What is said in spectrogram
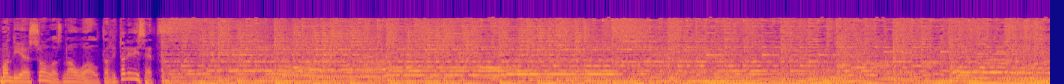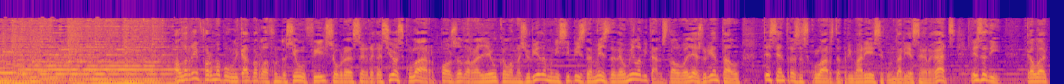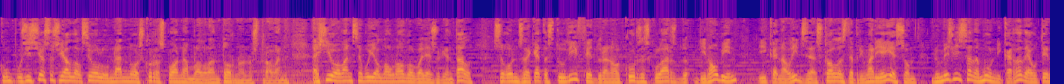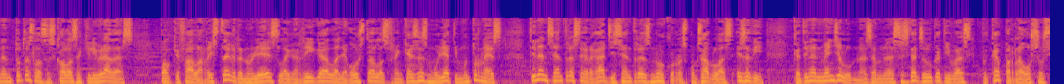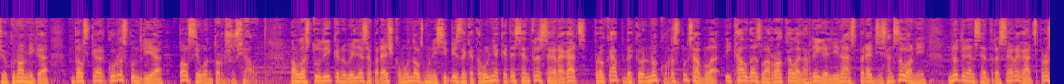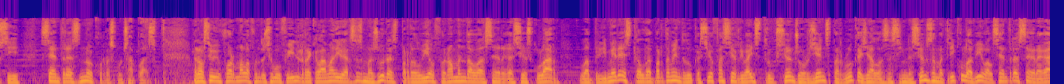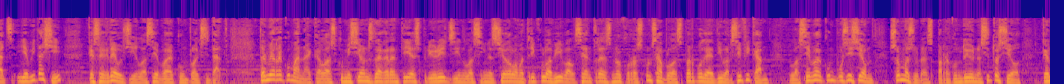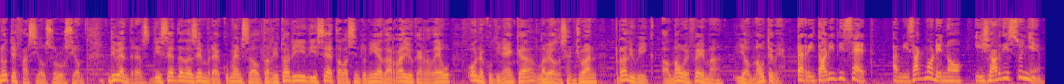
Bon dia, són les 9 al Territori 17. El darrer informe publicat per la Fundació Bofill sobre segregació escolar posa de relleu que la majoria de municipis de més de 10.000 habitants del Vallès Oriental té centres escolars de primària i secundària segregats, és a dir, que la composició social del seu alumnat no es correspon amb la de l'entorn on es troben. Així ho avança avui el 9-9 del Vallès Oriental. Segons aquest estudi, fet durant el curs escolar 19-20 i que analitza escoles de primària i ESO, només Lliçà d'Amunt i Cardedeu tenen totes les escoles equilibrades. Pel que fa a la resta, Granollers, la Garriga, la Llagosta, les Franqueses, Mollet i Montornès tenen centres segregats i centres no corresponsables, és a dir, que tenen menys alumnes amb necessitats educatives que per raó socioeconòmica dels que corresponen correspondria pel seu entorn social. En l'estudi, que Novelles apareix com un dels municipis de Catalunya que té centres segregats, però cap de no corresponsable, i Caldes, La Roca, La Garriga, Llinars, Parets i Sant Celoni no tenen centres segregats, però sí centres no corresponsables. En el seu informe, la Fundació Bofill reclama diverses mesures per reduir el fenomen de la segregació escolar. La primera és que el Departament d'Educació faci arribar instruccions urgents per bloquejar les assignacions de matrícula viva als centres segregats i evitar així que s'agreugi la seva complexitat. També recomana que les comissions de garanties prioritzin l'assignació de la matrícula viva als centres no corresponsables per poder diversificar la seva composició. Són mesures per reconduir una situació que no té fàcil solució. Divendres, 17 de desembre, comença el territori 17 a la sintonia de Ràdio Cardedeu, Ona Codinenca, La Veu de Sant Joan, Ràdio Vic, el 9 FM i el 9 TV. Territori 17, amb Isaac Moreno i Jordi Sunyer.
